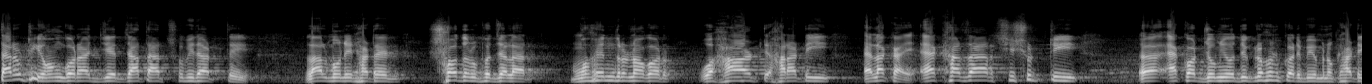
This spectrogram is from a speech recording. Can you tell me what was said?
তেরোটি অঙ্গরাজ্যের যাতায়াত সুবিধার্থে লালমনিরহাটের সদর উপজেলার মহেন্দ্রনগর ও হাট হারাটি এলাকায় এক হাজার ছেষট্টি একর জমি অধিগ্রহণ করে বিভিন্ন ঘাঁটি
